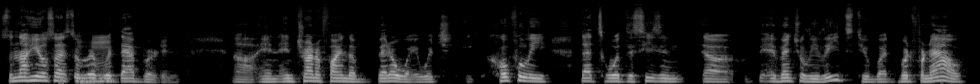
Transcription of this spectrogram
So now he also has to live Mhm. with that burden, uh, and and trying to find a better way. Which hopefully that's what the season uh, eventually leads to. But but for now,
